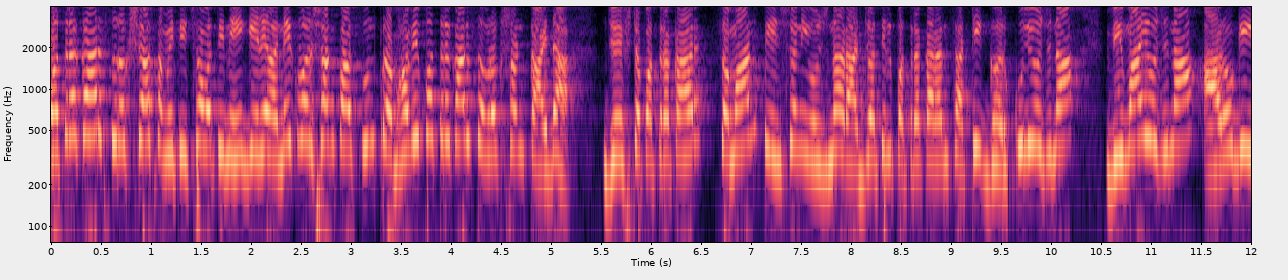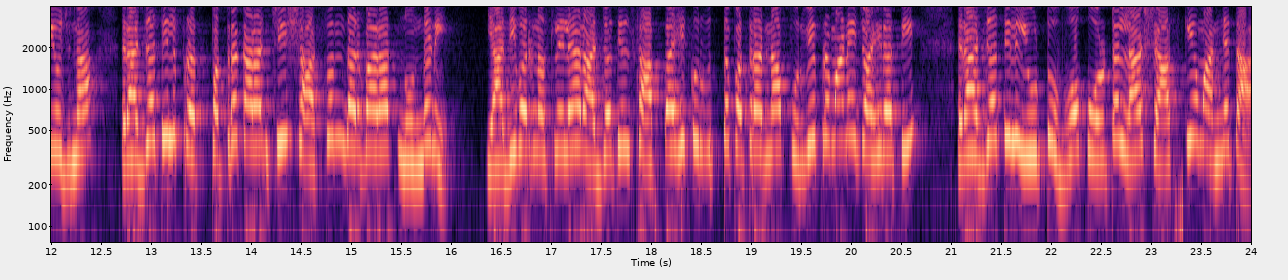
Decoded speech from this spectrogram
पत्रकार सुरक्षा समितीच्या वतीने गेले अनेक वर्षांपासून प्रभावी पत्रकार संरक्षण कायदा ज्येष्ठ पत्रकार समान पेन्शन योजना राज्यातील पत्रकारांसाठी घरकुल योजना विमा योजना आरोग्य योजना राज्यातील प्र- पत्रकारांची शासन दरबारात नोंदणी यादीवर नसलेल्या राज्यातील साप्ताहिक वृत्तपत्रांना पूर्वीप्रमाणे जाहिराती राज्यातील यूट्यूब व पोर्टलला शासकीय मान्यता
